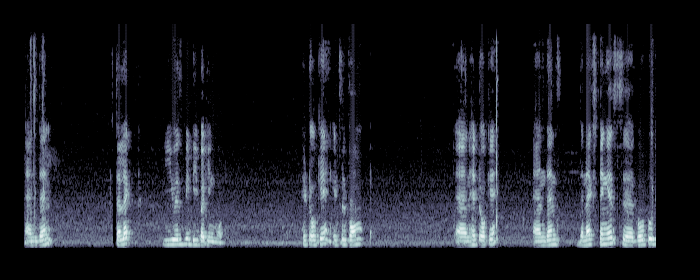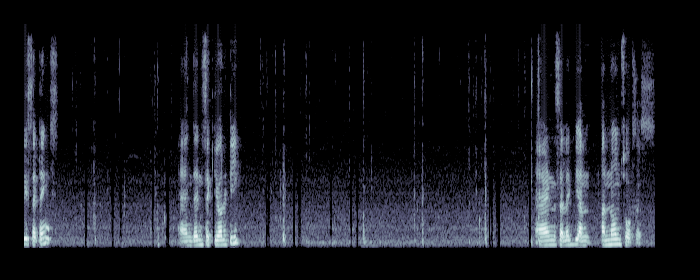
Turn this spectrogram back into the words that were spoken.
And then select USB debugging mode. Hit ok. It will prompt and hit ok. And then the next thing is uh, go to the settings. And then security and select the un unknown sources.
